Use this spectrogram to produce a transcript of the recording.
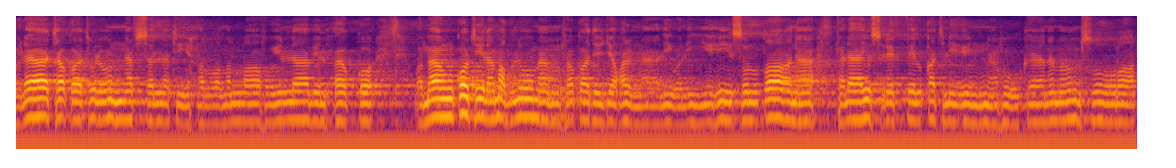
ولا تقتلوا النفس التي حرم الله إلا بالحق. ومن قتل مظلوما فقد جعلنا لوليه سلطانا فلا يسرف في القتل إنه كان منصورا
